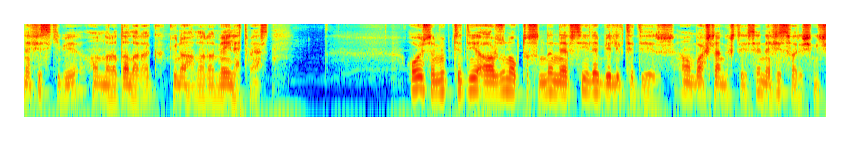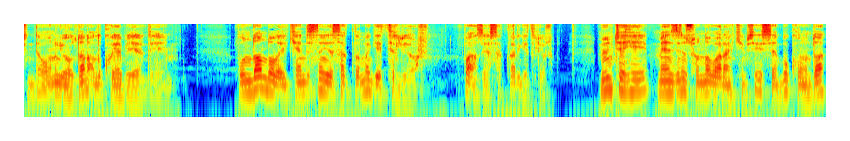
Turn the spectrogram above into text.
Nefis gibi onlara dalarak günahlara meyletmez. Oysa müptedi arzu noktasında nefsiyle birliktedir. Ama başlangıçta ise nefis var işin içinde onu yoldan alıkoyabilirdi. Bundan dolayı kendisine yasaklama getiriliyor. Bazı yasaklar getiriliyor. Müntehi menzilin sonuna varan kimse ise bu konuda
